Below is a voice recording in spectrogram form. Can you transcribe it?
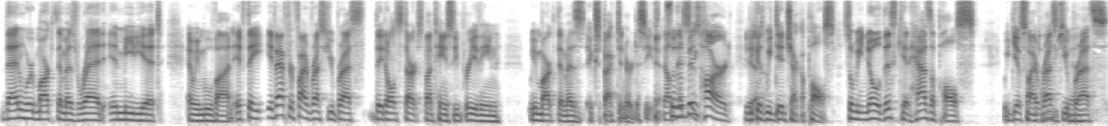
then we mark them as red, immediate, and we move on. If they if after five rescue breaths they don't start spontaneously breathing, we mark them as expectant or deceased. Yeah. Now So this big- is hard Yeah. because we did check a pulse. So we know this kid has a pulse. We give five rescue yeah. breaths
